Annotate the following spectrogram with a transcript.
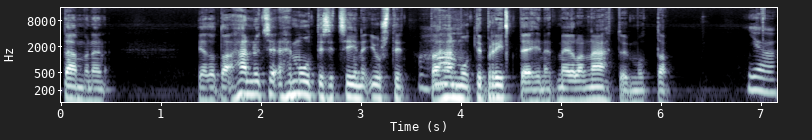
tämmöinen. Ja tota, hän nyt, he muutti sitten siinä justi, Aha. tai hän muutti Britteihin, että me ei olla nähty, mutta... Joo.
